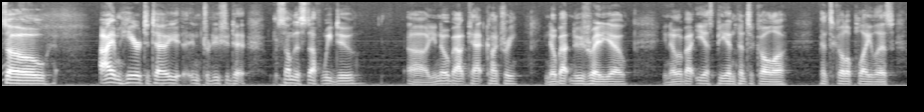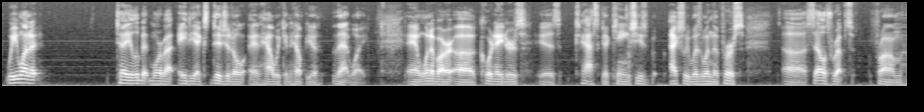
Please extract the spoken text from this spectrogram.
So I am here to tell you, introduce you to some of the stuff we do. Uh, you know about Cat Country, you know about News Radio, you know about ESPN Pensacola, Pensacola Playlist. We want to tell you a little bit more about ADX Digital and how we can help you that way. And one of our uh, coordinators is Tasca King. She's actually was one of the first uh, sales reps from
